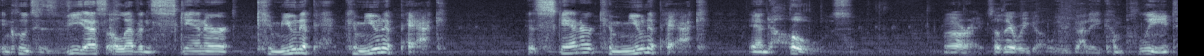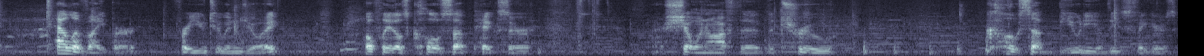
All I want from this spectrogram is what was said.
includes his VS11 scanner Communipack, Communipack, his scanner Communipack and hose. All right, so there we go. We've got a complete Televiper for you to enjoy. Hopefully those close-up pics are, are showing off the, the true close-up beauty of these figures.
